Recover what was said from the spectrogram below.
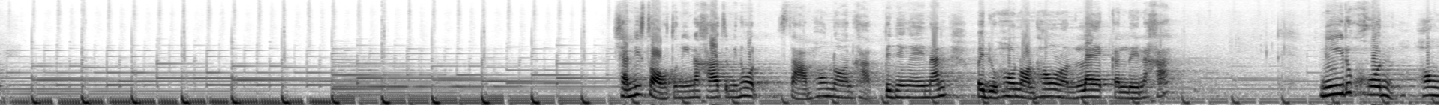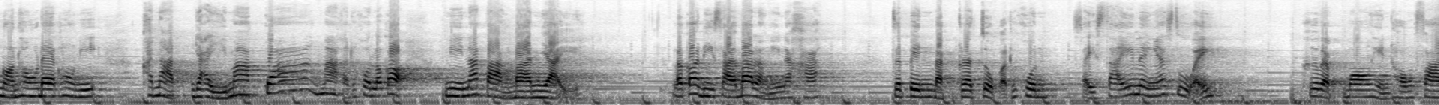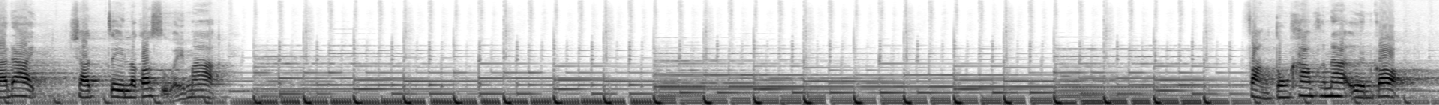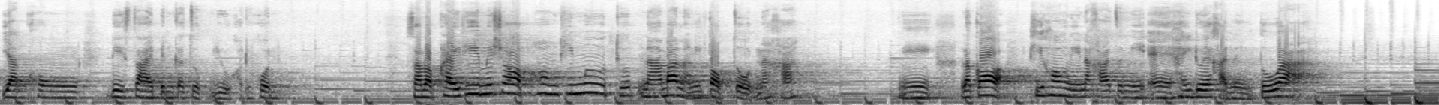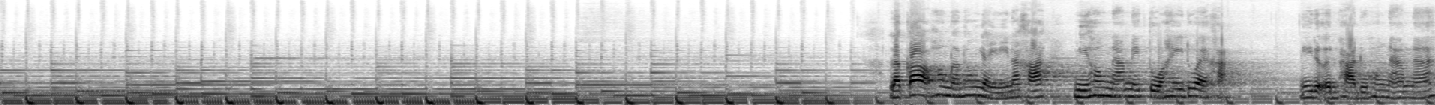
ชั้นที่ 2 ตรงนี้นะคะ จะมีทั้งหมด 3 ห้องนอนค่ะ เป็นยังไงนั้นไปดูห้องนอนห้องนอนแรกกันเลยนะคะ นี่ทุกคนห้องนอนห้องแรกห้องนี้ ขนาดใหญ่มากกว้างมากค่ะทุกคนแล้วก็มีหน้าต่างบานใหญ่ แล้วก็ดีไซน์บ้านหลังนี้นะคะ จะเป็นแบบกระจกอะทุกคนใสๆอะไรเงี้ยสวย คือแบบมองเห็นท้องฟ้าได้ชัดเจนแล้วก็สวยมาก ฝั่งตรงข้ามข้างหน้าเอิญก็ยังคงดีไซน์เป็นกระจกอยู่ค่ะทุกคนสำหรับใครที่ไม่ชอบห้องที่มืดทึบนะบ้านหลังนี้ตอบโจทย์นะคะนี่แล้วก็ที่ห้องนี้นะคะจะมีแอร์ให้ด้วยค่ะหนึ่งตัวแล้วก็ห้องนอนห้องใหญ่นี้นะคะ มีห้องน้ำในตัวให้ด้วยค่ะ นี่เดี๋ยวเอิญพาดูห้องน้ำนะ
